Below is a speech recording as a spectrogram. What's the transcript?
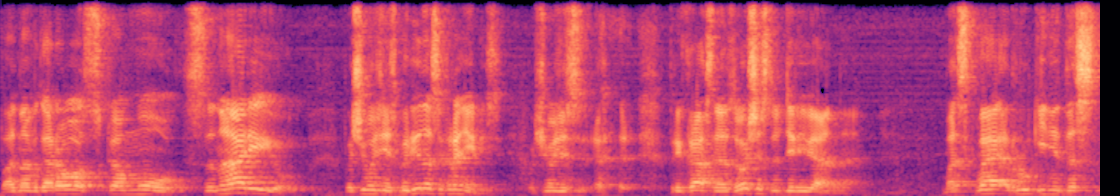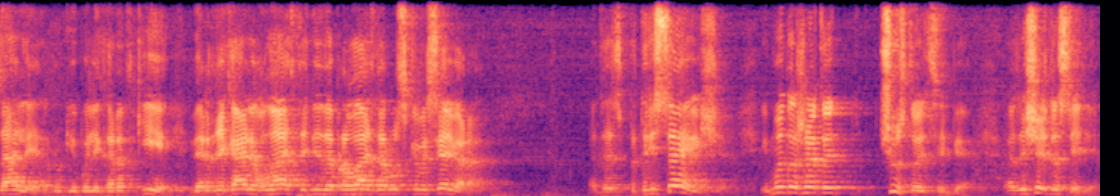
по новгородскому сценарию. Почему здесь былины сохранились? Почему здесь э, прекрасное зодчество деревянное? Москва руки не достали, руки были короткие. Вертикаль власти не добралась до русского севера. Это потрясающе. И мы должны это чувствовать себе. Это еще это следует.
